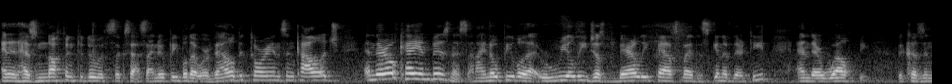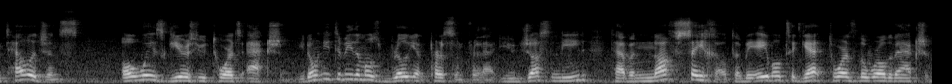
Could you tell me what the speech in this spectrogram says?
and it has nothing to do with success. I know people that were valedictorians in college and they're okay in business. And I know people that really just barely pass by the skin of their teeth and they're wealthy because intelligence always gears you towards action. You don't need to be the most brilliant person for that. You just need to have enough seichel to be able to get towards the world of action.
